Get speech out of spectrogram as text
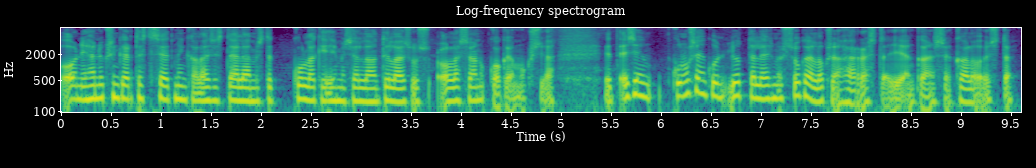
on ihan yksinkertaisesti se, että minkälaisesta elämästä kullakin ihmisellä on tilaisuus olla saanut kokemuksia. Et esim, kun usein kun juttelee esimerkiksi sukelluksen harrastajien kanssa kaloista –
